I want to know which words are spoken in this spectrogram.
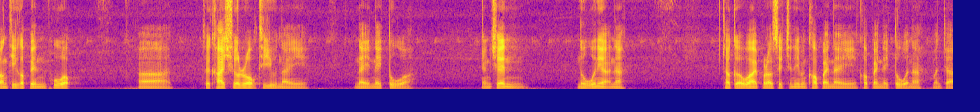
บางทีก็เป็นพวกคล้ายๆเชื้อโรคที่อยู่ในในในตัว อย่างเช่นหนูเนี่ยนะถ้าเกิดว่าปรสิตชนิดมันเข้าไปในเข้าไปในตัวนะ มันจะ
